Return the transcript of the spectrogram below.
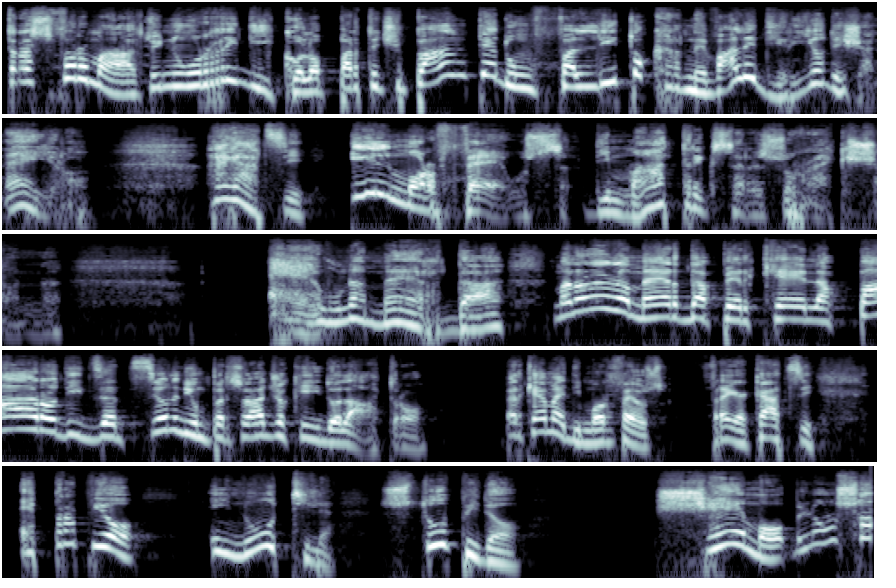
trasformato in un ridicolo partecipante ad un fallito carnevale di Rio de Janeiro. Ragazzi, il Morpheus di Matrix Resurrection è una merda, ma non è una merda perché è la parodizzazione di un personaggio che idolatro. Perché a me di Morpheus, frega cazzi, è proprio inutile, stupido, scemo, non so,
